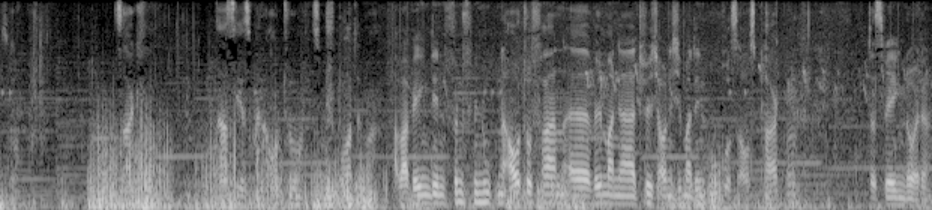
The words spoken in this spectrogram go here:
So, zack. Das hier ist mein Auto zum Sport immer. Aber wegen den 5 Minuten Autofahren äh, will man ja natürlich auch nicht immer den Urus ausparken. Deswegen, Leute.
